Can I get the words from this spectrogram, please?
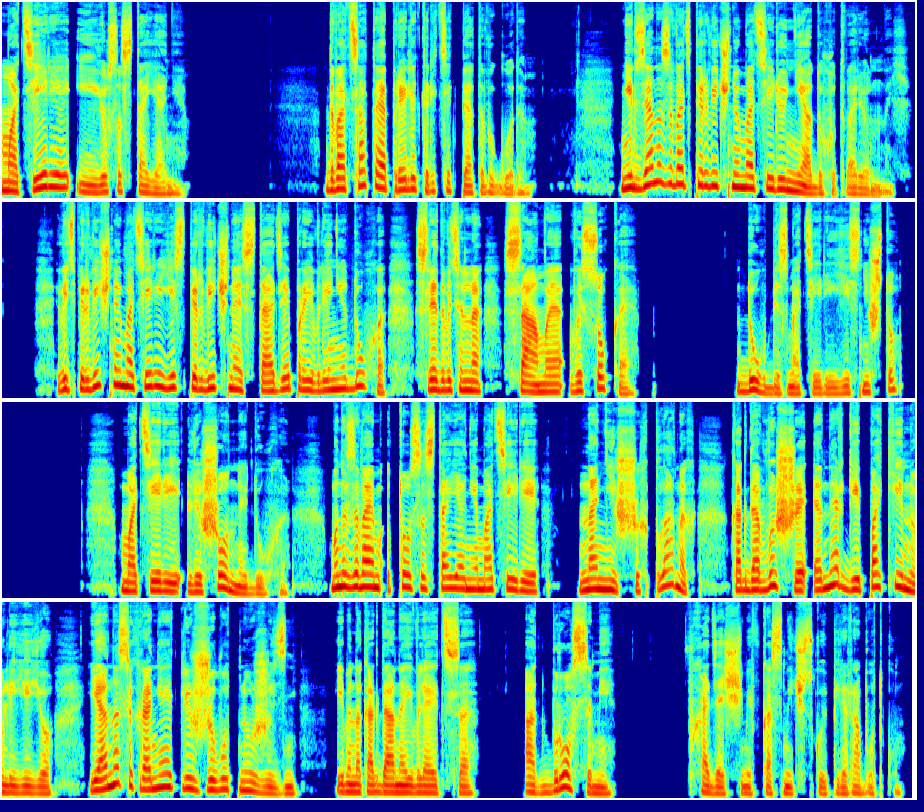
Материя и ее состояние. 20 апреля 1935 года. Нельзя называть первичную материю неодухотворенной. Ведь первичная материя есть первичная стадия проявления духа, следовательно, самая высокая. Дух без материи есть ничто. Материи, лишенной духа, мы называем то состояние материи на низших планах, когда высшие энергии покинули ее, и она сохраняет лишь животную жизнь, именно когда она является отбросами, входящими в космическую переработку.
